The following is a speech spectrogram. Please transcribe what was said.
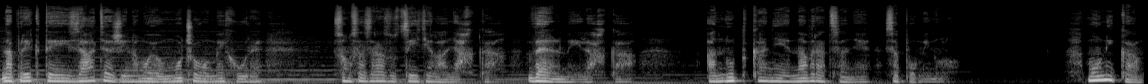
Napriek tej záťaži na mojom močovom mechúre som sa zrazu cítila ľahká. Veľmi ľahká. A nutkanie, navracanie sa pominulo. Monika,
